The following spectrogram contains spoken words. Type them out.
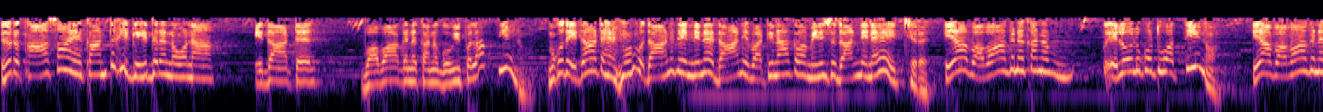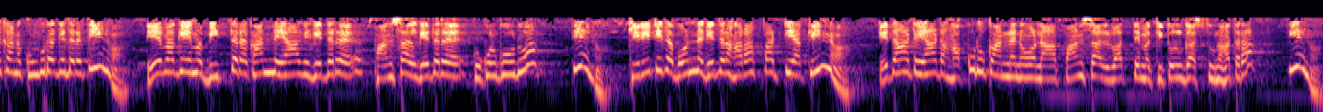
එතකොට කාසාය කණ්ඨකේ ගෙදර නෝනා එදාට වවාගෙන කන ගොවිපලක් තියෙනවා. මොකද එදාට හැමෝම දානි දෙන්නේ නැහැ. දානේ වටිනාකම මිනිස්සු දන්නේ නැහැ එච්චර. එයා වවාගෙන කන එළවලු කොටුවක් තියෙනවා. එයා වවාගෙන කන කුඹුර ගෙදර තියෙනවා. ඒ වගේම බිත්තර කන්න එයාගේ ගෙදර පන්සල් ගෙදර කුකුල් කූඩුවක් තියෙනවා. කිරි ටික බොන්න ගෙදර හරක් පට්ටියක් ඉන්නවා. එදාට එයාට හකුරු කන්න නෝනා පන්සල් වත්තේම කිතුල් ගස් තුන හතරක් තියෙනවා.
